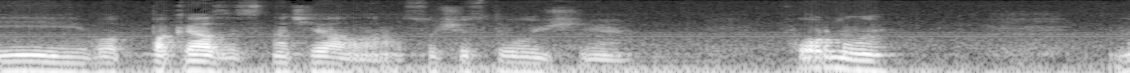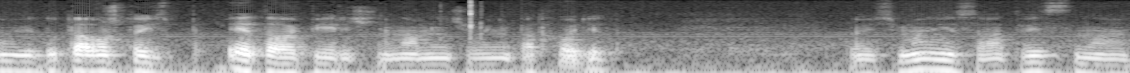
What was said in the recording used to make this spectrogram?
и вот показывать сначала существующие формулы. Ну, ввиду того, что из этого перечня нам ничего не подходит, то есть мы, соответственно,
